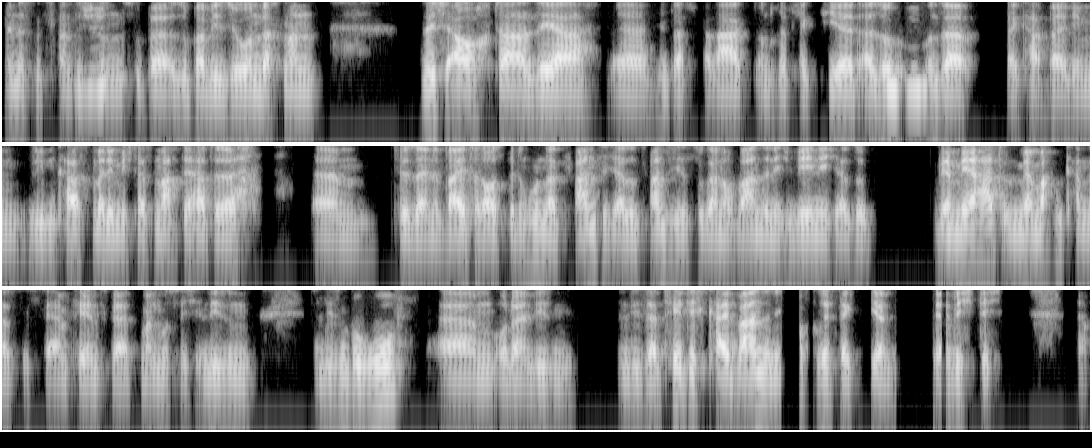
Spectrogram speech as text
Mindestens 20 mhm. Stunden Super, Supervision, dass man sich auch da sehr äh, hinterfragt und reflektiert. Also mhm. unser bei, bei dem lieben Carsten, bei dem ich das mache, der hatte ähm, für seine weitere Ausbildung 120, also 20 ist sogar noch wahnsinnig wenig. Also wer mehr hat und mehr machen kann, das ist sehr empfehlenswert. Man muss sich in diesem, in diesem Beruf ähm, oder in diesem, in dieser Tätigkeit wahnsinnig oft reflektieren. Sehr wichtig. Ja.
